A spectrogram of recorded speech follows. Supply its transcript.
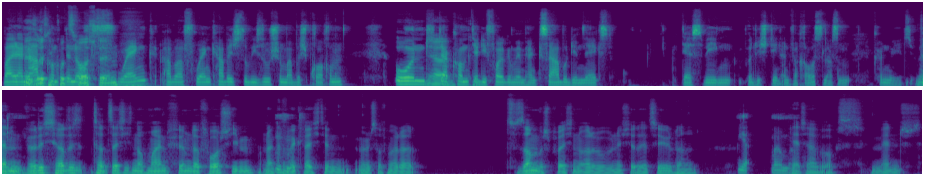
Weil danach ihn kommt noch vorstellen? Frank, aber Frank habe ich sowieso schon mal besprochen. Und Ja, da kommt okay. ja die Folge mit dem Herrn Xabo demnächst. Deswegen würde ich den einfach rauslassen. Können wir jetzt über Dann würde ich hatte tatsächlich noch meinen Film davor schieben und dann können Mhm. wir gleich den Memories of Murder zusammen besprechen, weil du nicht jetzt hier gelandet. Machen wir. Letterboxd, Mensch.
